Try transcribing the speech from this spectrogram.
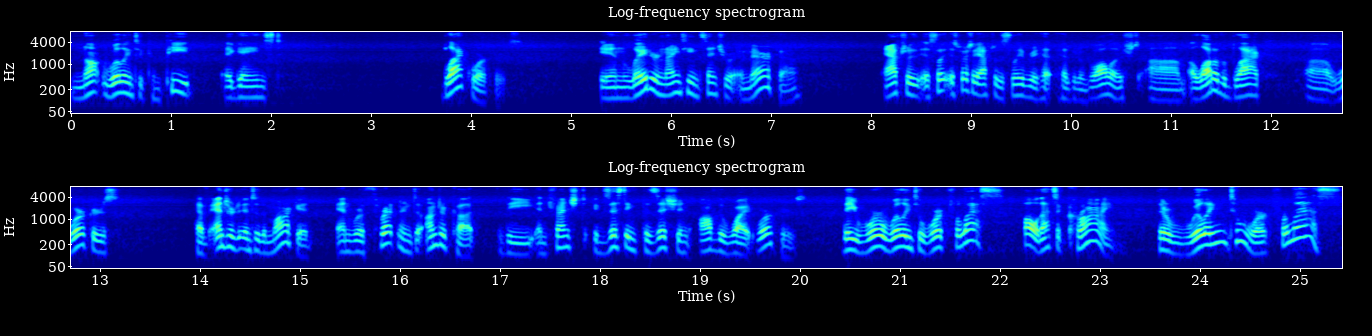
not willing to compete against black workers. In later 19th century America, after especially after the slavery had been abolished, um, a lot of the black uh, workers have entered into the market and were threatening to undercut the entrenched existing position of the white workers they were willing to work for less. Oh, that's a crime. They're willing to work for less.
